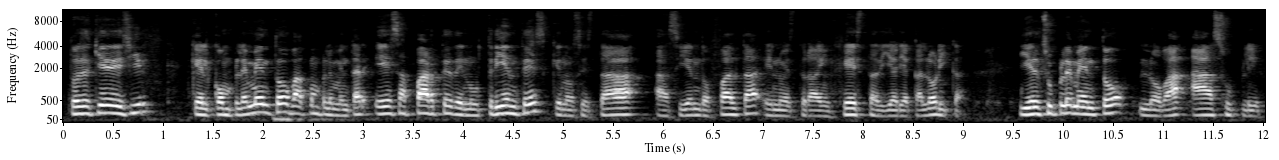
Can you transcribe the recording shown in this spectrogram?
Entonces quiere decir que el complemento va a complementar esa parte de nutrientes que nos está haciendo falta en nuestra ingesta diaria calórica. Y el suplemento lo va a suplir.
